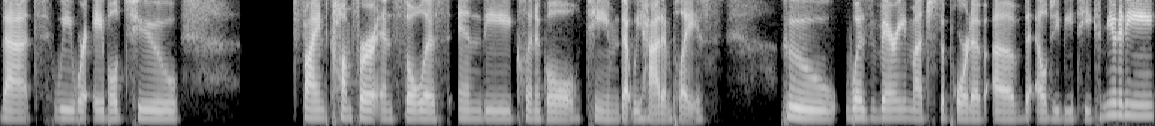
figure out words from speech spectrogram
that we were able to find comfort and solace in the clinical team that we had in place who was very much supportive of the LGBT community,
